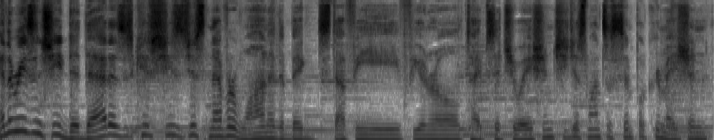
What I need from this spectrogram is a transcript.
And the reason she did that is because she's just never wanted a big, stuffy funeral type situation. She just wants a simple cremation,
